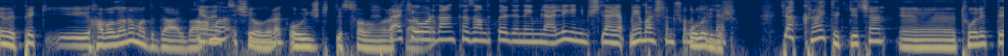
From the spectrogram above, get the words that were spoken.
Evet pek e, havalanamadı galiba ama Evet. şey olarak oyuncu kitlesi falan olarak Belki galiba. oradan kazandıkları deneyimlerle yeni bir şeyler yapmaya başlamış olabilirler. olabilir. Ya Crytek geçen e, tuvalette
